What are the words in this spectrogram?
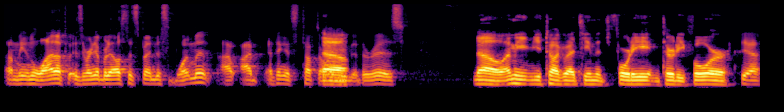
I mean, in the lineup, is there anybody else that's been a disappointment? I, I, I think it's tough to argue that there is. No, I mean you talk about a team that's 48 and 34. Yeah,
